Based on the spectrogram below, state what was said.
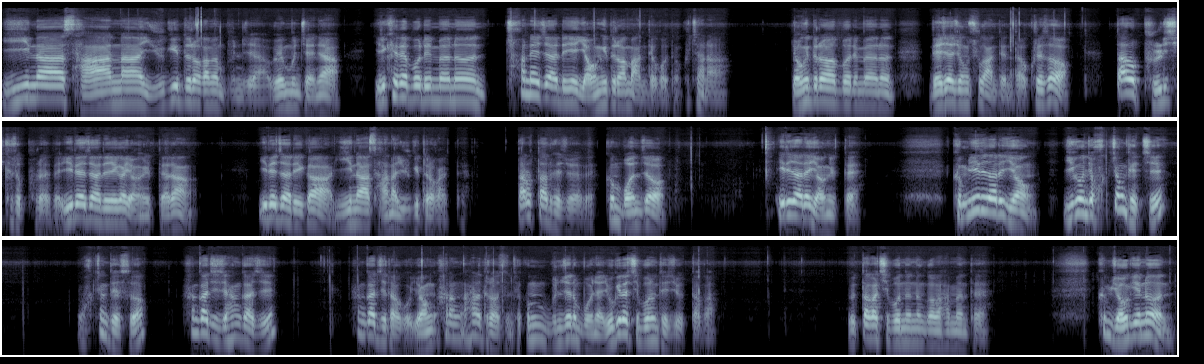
2나 4나 6이 들어가면 문제야. 왜 문제냐? 이렇게 돼버리면은 천의 자리에 0이 들어가면 안 되거든. 그렇잖아. 0이 들어가 버리면은 내자 정수가 안 된다고. 그래서 따로 분리시켜서 풀어야 돼. 1의 자리가 0일 때랑 1의 자리가 2나 4나 6이 들어갈 때. 따로따로 해줘야 돼. 그럼 먼저 1의 자리에 0일 때. 그럼 1의 자리 0. 이건 이제 확정됐지? 확정됐어. 한 가지지, 한 가지. 한 가지라고. 0, 하나, 하나 들어왔어. 그럼 문제는 뭐냐? 여기다 집어넣으면 되지, 요따가. 요따가 집어넣는 것만 하면 돼. 그럼 여기는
